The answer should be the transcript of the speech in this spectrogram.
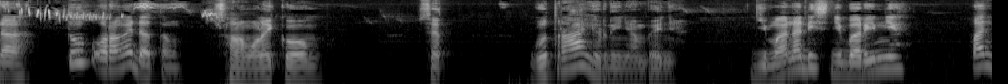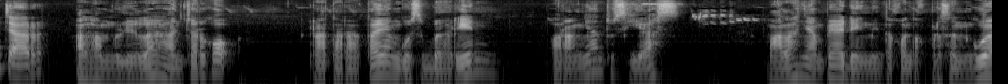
Nah, tuh orangnya datang. Assalamualaikum. Set, gue terakhir nih nyampainya. Gimana dis nyebarinnya? Lancar? Alhamdulillah lancar kok. Rata-rata yang gue sebarin orangnya antusias. Malah nyampe ada yang minta kontak person gue.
